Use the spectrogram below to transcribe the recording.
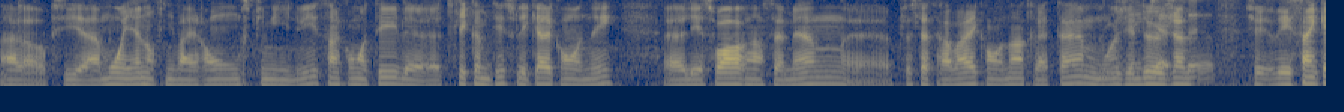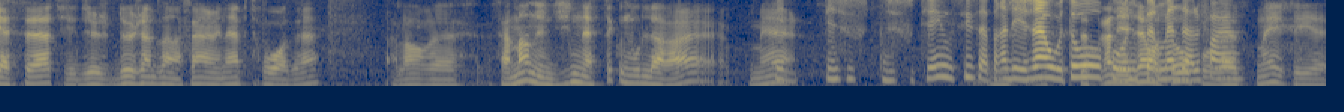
Alors, puis en moyenne, on finit vers 11 puis minuit, sans compter le- tous les comités sur lesquels on est, euh, les soirs en semaine, euh, plus le travail qu'on a entre-temps. Moi, j'ai deux à jeunes. les 5 à 7, j'ai deux, deux jeunes enfants, un an puis trois ans. Alors, euh, ça demande une gymnastique au niveau de l'horaire, mais. Puis, puis du sou- du soutien aussi, ça prend des gens autour pour nous permettre de le faire. euh. J'ai euh,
